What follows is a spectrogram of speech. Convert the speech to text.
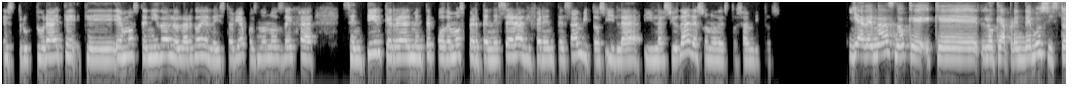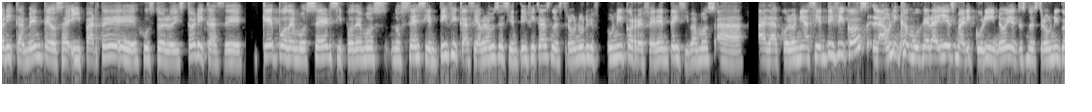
estructural que, que, hemos tenido a lo largo de la historia, pues no nos deja sentir que realmente podemos pertenecer a diferentes ámbitos y la, y la ciudad es uno de estos ámbitos. Y además, ¿no? Que, que, lo que aprendemos históricamente, o sea, y parte eh, justo de lo de históricas, de qué podemos ser, si podemos, no sé, científicas, si hablamos de científicas, nuestro único referente, y si vamos a, a la colonia científicos, la única mujer ahí es Marie Curie, ¿no? Y entonces nuestro único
